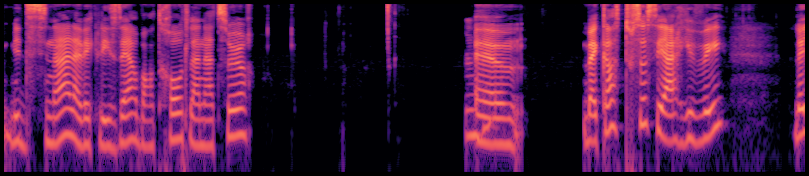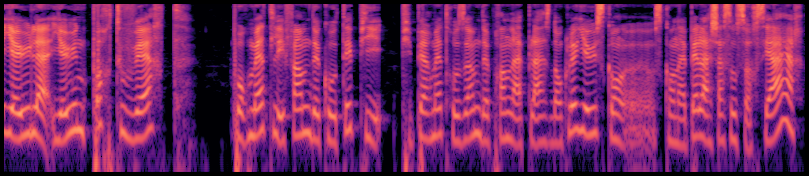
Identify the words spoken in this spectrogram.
médicinales avec les herbes, entre autres, la nature. Mm-hmm. Euh, ben, quand tout ça s'est arrivé, Là, il y a eu, la, il y a eu une porte ouverte pour mettre les femmes de côté puis, puis permettre aux hommes de prendre la place. Donc là, il y a eu ce qu'on, ce qu'on appelle la chasse aux sorcières.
